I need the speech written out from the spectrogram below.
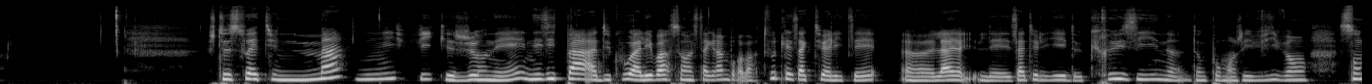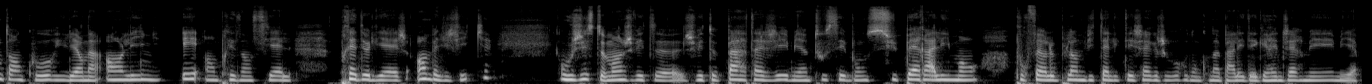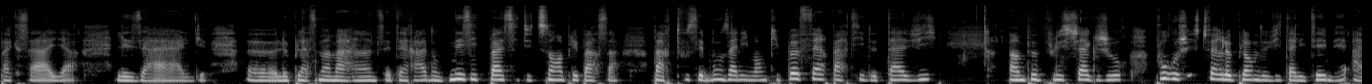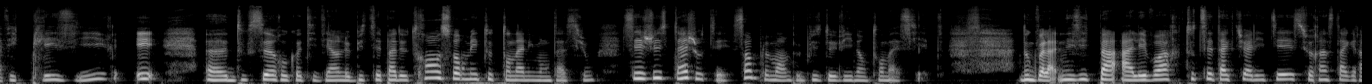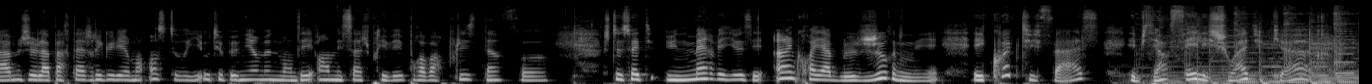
Je te souhaite une magnifique journée. N'hésite pas à du coup aller voir sur Instagram pour avoir toutes les actualités. Euh, là, les ateliers de cuisine, donc pour manger vivant, sont en cours. Il y en a en ligne et en présentiel près de Liège, en Belgique où justement je vais te, je vais te partager eh bien tous ces bons super aliments pour faire le plein de vitalité chaque jour. Donc on a parlé des graines germées, mais il n'y a pas que ça, il y a les algues, euh, le plasma marin, etc. Donc n'hésite pas si tu te sens appelé par ça, par tous ces bons aliments qui peuvent faire partie de ta vie un peu plus chaque jour pour juste faire le plein de vitalité mais avec plaisir et euh, douceur au quotidien. Le but c'est pas de transformer toute ton alimentation, c'est juste d'ajouter simplement un peu plus de vie dans ton assiette. Donc voilà, n'hésite pas à aller voir toute cette actualité sur Instagram. Je la partage régulièrement en story ou tu peux venir me demander en message privé pour avoir plus d'infos. Je te souhaite une merveilleuse et incroyable journée et quoi que tu fasses, eh bien fais les choix du cœur.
